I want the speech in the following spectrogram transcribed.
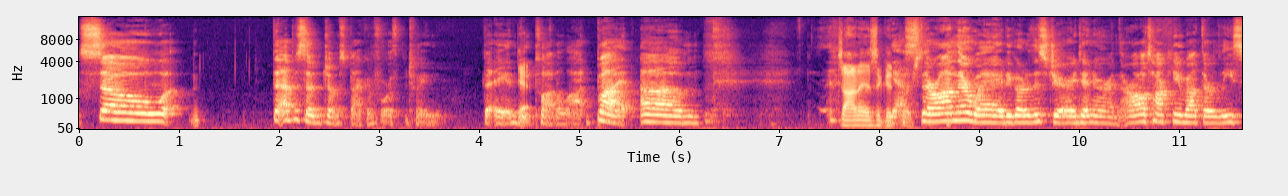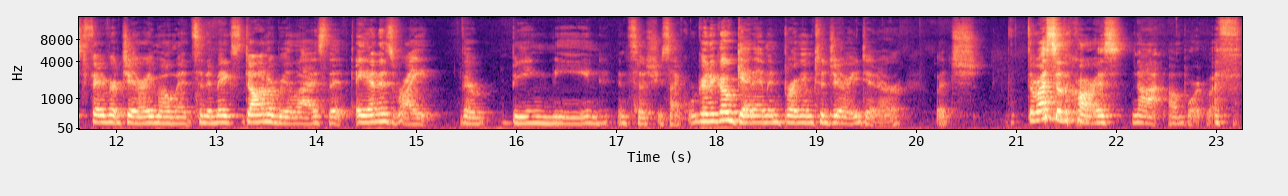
So the episode jumps back and forth between the A and B Yeah. plot a lot, but um, Donna is a good yes, person. they're on their way to go to this Jerry dinner, and they're all talking about their least favorite Jerry moments, and it makes Donna realize that Ann is right. They're being mean, and so she's like, "We're gonna go get him and bring him to Jerry dinner," which the rest of the car is not on board with.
